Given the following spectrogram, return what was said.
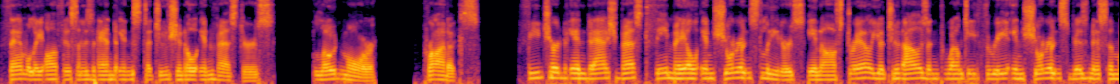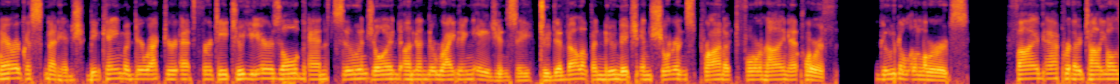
family offices, and institutional investors. Load more products. Featured in Dash Best Female Insurance Leaders in Australia 2023 Insurance Business America Snedage became a director at 32 years old and soon joined an underwriting agency to develop a new niche insurance product for high net worth. Google Alerts 5 April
